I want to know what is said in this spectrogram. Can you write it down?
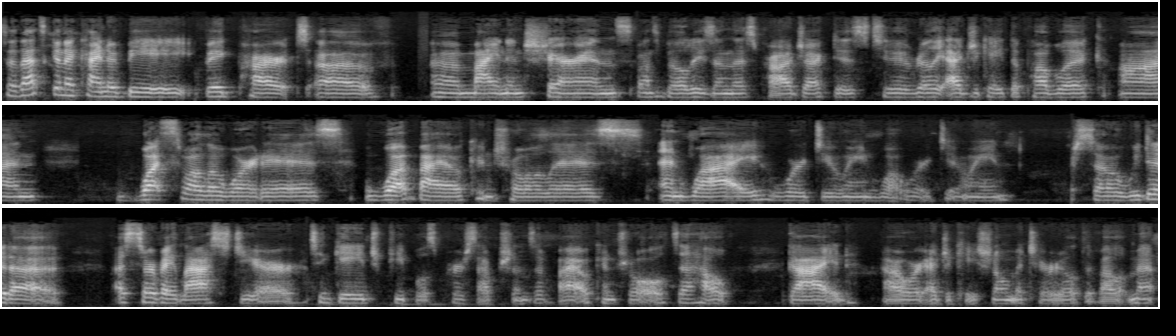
So that's going to kind of be a big part of uh, mine and Sharon's responsibilities in this project is to really educate the public on what swallowwort is, what biocontrol is, and why we're doing what we're doing. So we did a, a survey last year to gauge people's perceptions of biocontrol to help guide our educational material development.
